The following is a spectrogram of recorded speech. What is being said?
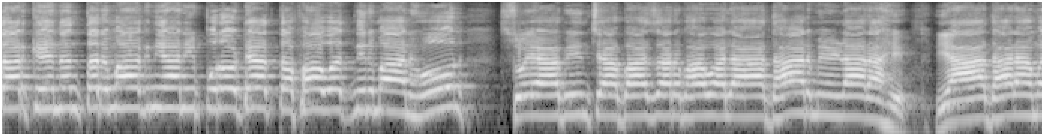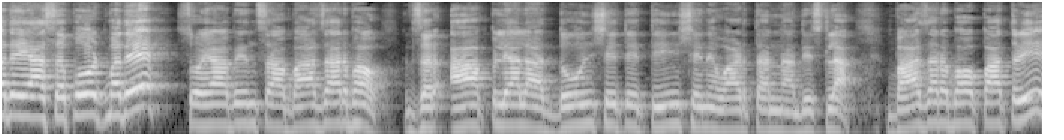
तारखेनंतर मागणी आणि पुरवठ्यात तफावत निर्माण होऊन सोयाबीनच्या बाजारभावाला आधार मिळणार आहे. या आधारामध्ये या सपोर्टमध्ये सोयाबीनचा बाजारभाव जर आपल्याला दोनशे ते तीनशेने वाढताना दिसला. बाजारभाव पातळी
